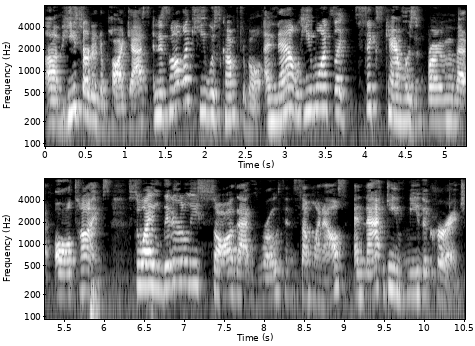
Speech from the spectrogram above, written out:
um, he started a podcast and it's not like he was comfortable. And now he wants like six cameras in front of him at all times. So i literally saw that growth in someone else and that gave me the courage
